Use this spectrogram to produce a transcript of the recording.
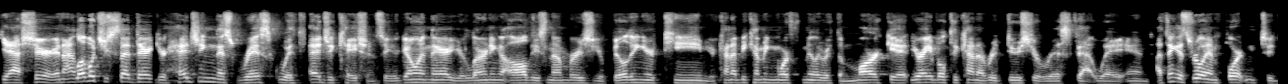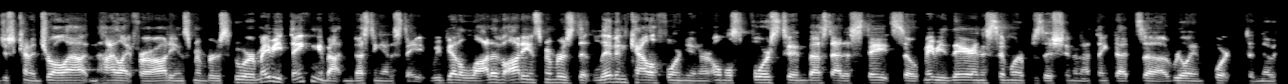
Yeah, sure. And I love what you said there. You're hedging this risk with education. So you're going there, you're learning all these numbers, you're building your team, you're kind of becoming more familiar with the market. You're able to kind of reduce your risk that way. And I think it's really important to just kind of draw out and highlight for our audience members who are maybe thinking about investing out of state. We've got a lot of audience members that live in California and are almost forced to invest out of state. So maybe they're in a similar position. And I think think that's uh, really important to note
